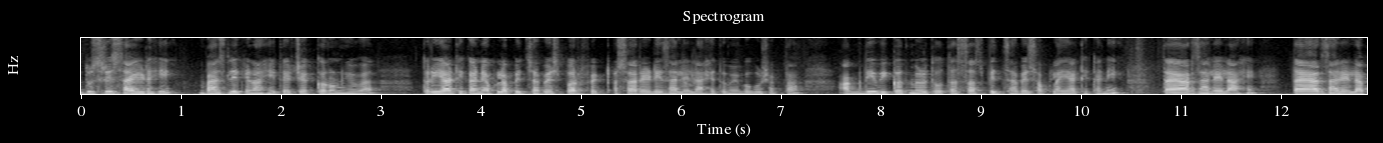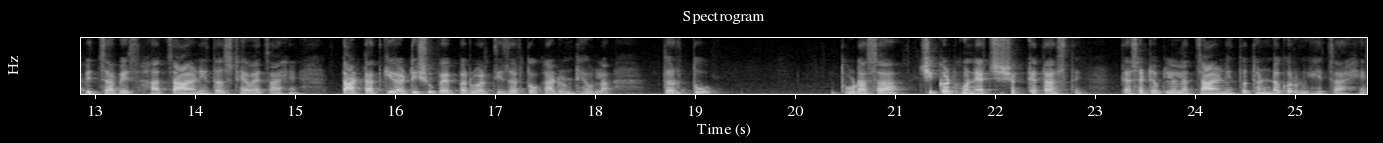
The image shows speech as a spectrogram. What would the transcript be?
दुसरी साईडही भाजली की नाही ते चेक करून घेऊयात. तर या ठिकाणी आपला पिझ्झा बेस परफेक्ट असा रेडी झालेला आहे तुम्ही बघू शकता. अगदी विकत मिळतो तसाच पिझ्झा बेस आपला या ठिकाणी तयार झालेला आहे. तयार झालेला पिझ्झा बेस हा चाळणीतच ठेवायचा आहे. ताटात किंवा टिश्यू पेपरवरती जर तो काढून ठेवला तर तो थोडासा चिकट होण्याची शक्यता असते. त्यासाठी आपल्याला चाळणी तो थंड करून घ्यायचा आहे.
